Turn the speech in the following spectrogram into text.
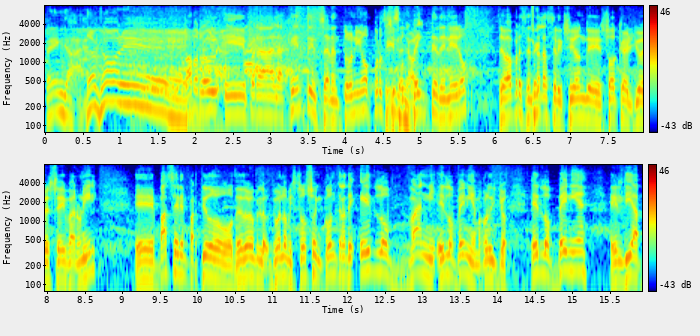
Venga. Doctores. Vamos, Raúl. eh, para la gente en San Antonio, próximo señor. 20 de enero se va a presentar la selección de Soccer USA varonil. Eh, va a ser en partido de duelo, duelo amistoso en contra de Eslovenia, Eslovenia, mejor dicho, Eslovenia. El día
